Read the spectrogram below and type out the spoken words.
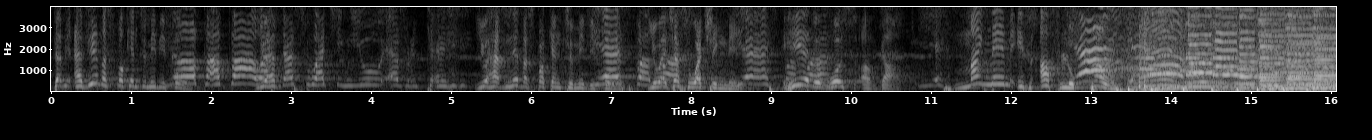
Tell me, have you ever spoken to me before? No, Papa, I You was have- just watching you every day. You have never spoken to me before. Yes, Papa. You were just watching me. Yes, Papa. Hear the voice of God. Yes. My name is Alph Lukau. Yes. My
